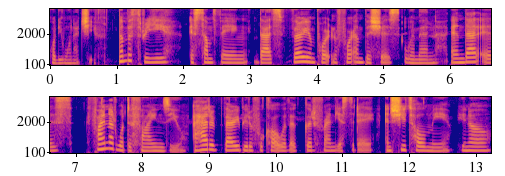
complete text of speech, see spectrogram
what you want to achieve. Number three, is something that's very important for ambitious women, and that is find out what defines you. I had a very beautiful call with a good friend yesterday, and she told me, you know,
